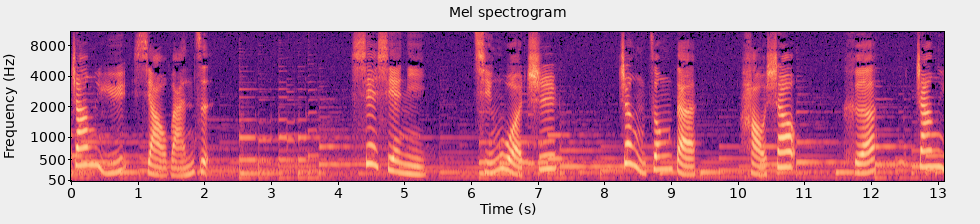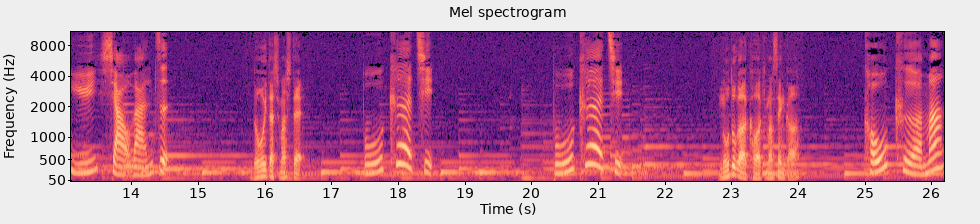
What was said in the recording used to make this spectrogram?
章鱼小丸子。谢谢你请我吃正宗的好烧和章鱼小丸子。どういたしまして不客气，不客气。喉が渇きませんか 口渴吗？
